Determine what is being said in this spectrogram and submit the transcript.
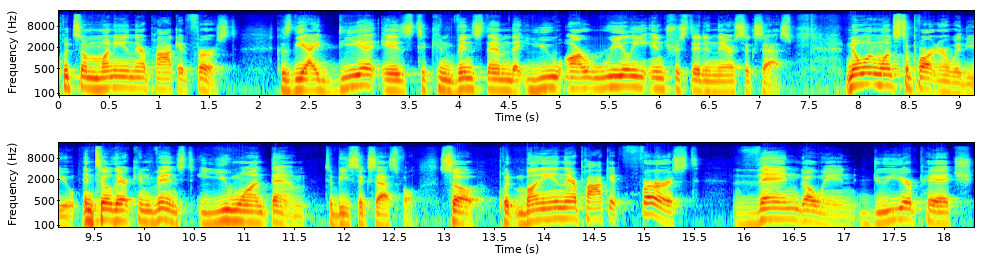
put some money in their pocket first. Because the idea is to convince them that you are really interested in their success. No one wants to partner with you until they're convinced you want them to be successful. So put money in their pocket first, then go in, do your pitch,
